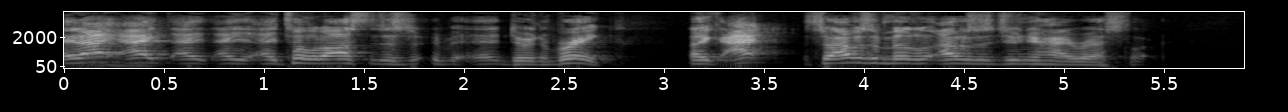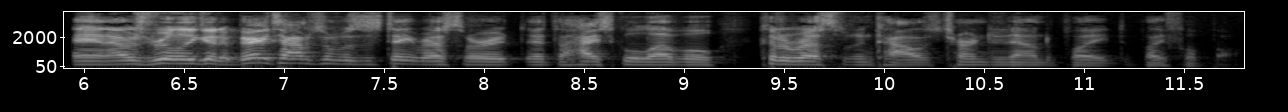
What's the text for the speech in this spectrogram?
And I, I, I, I told Austin this uh, during the break. Like I, so I was a middle, I was a junior high wrestler, and I was really good. at Barry Thompson was a state wrestler at, at the high school level. Could have wrestled in college, turned it down to play to play football.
